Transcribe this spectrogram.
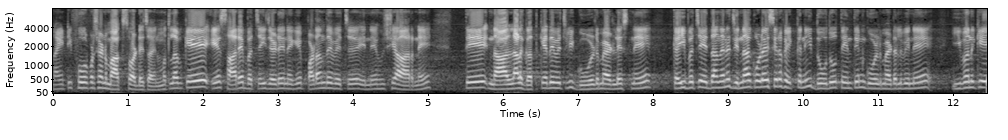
94% ਮਾਰਕਸ ਤੁਹਾਡੇ ਚਾਹੀਨ ਮਤਲਬ ਕਿ ਇਹ ਸਾਰੇ ਬੱਚੇ ਹੀ ਜਿਹੜੇ ਨੇਗੇ ਪੜਨ ਦੇ ਵਿੱਚ ਇੰਨੇ ਹੁਸ਼ਿਆਰ ਨੇ ਤੇ ਨਾਲ ਨਾਲ ਗੱਤਕੇ ਦੇ ਵਿੱਚ ਵੀ 골ਡ ਮੈਡਲਿਸਟ ਨੇ। ਕਈ ਬੱਚੇ ਇਦਾਂ ਦੇ ਨੇ ਜਿਨ੍ਹਾਂ ਕੋਲੇ ਸਿਰਫ ਇੱਕ ਨਹੀਂ ਦੋ ਦੋ ਤਿੰਨ ਤਿੰਨ 골ਡ ਮੈਡਲ ਵੀ ਨੇ। ਈਵਨ ਕਿ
